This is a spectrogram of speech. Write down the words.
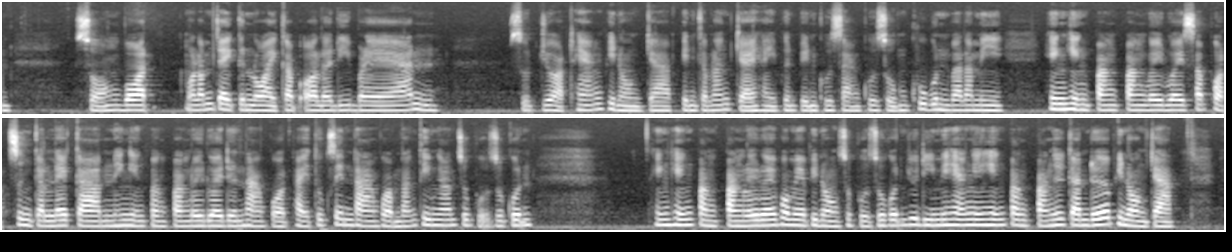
สองบอสมอลำใจเกินลอยกับออร์ดีแบรนด์สุดยอดแท้งพี่น้องจ้าเป็นกำลังใจให้เพื่อนเป็นครูสางครูสมครูบุญบารมีเฮงเฮงปังปังรวยรวยซัพพอร์ตซึ่งกันและกันเฮงเฮงปังปังรวยรวยเดินทางปลอดภัยทุกเส้นทางพร้อมทั้งทีมงานสุภุสุคน เฮงเฮงปังปังรวยรวยพ่อแม่พี่น้องสุภูสุคนอยู่ดีไม่แห้งเฮงเฮงปังปังคือกันเด้อพี่น้องจ้า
